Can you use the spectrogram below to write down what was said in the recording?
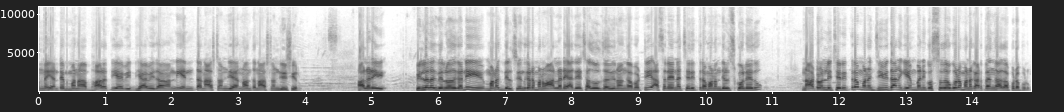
ఉన్నాయి. అంటే మన భారతీయ విద్యా విధానాన్ని ఎంత నాశనం చేయాలో అంత నాశనం చేసిర్రు. ఆల్రెడీ పిల్లలకు తెలియదు కానీ మనకు తెలుసు. ఎందుకంటే మనం ఆల్రెడీ అదే చదువులు చదివినాం కాబట్టి అసలైన చరిత్ర మనం తెలుసుకోలేదు. నాట్ ఓన్లీ చరిత్ర మన జీవితానికి ఏం పనికి వస్తుందో కూడా మనకు అర్థం కాదు అప్పుడప్పుడు.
